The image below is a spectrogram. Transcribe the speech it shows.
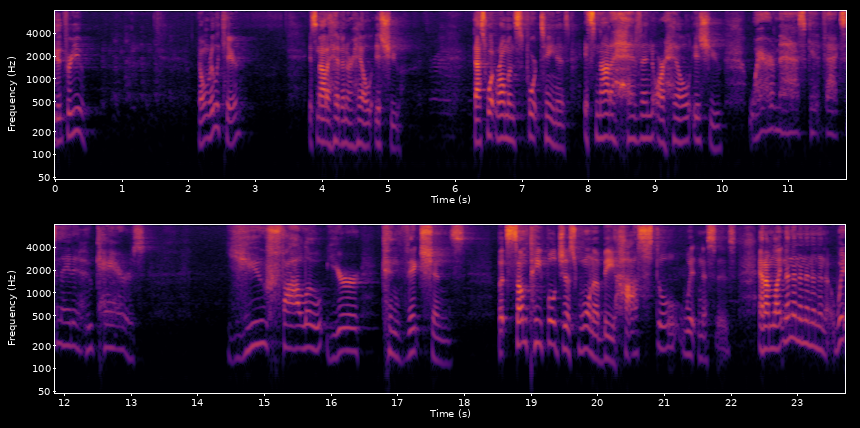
Good for you. Don't really care. It's not a heaven or hell issue. That's what Romans 14 is. It's not a heaven or hell issue. Wear a mask, get vaccinated, who cares? You follow your convictions. But some people just want to be hostile witnesses. And I'm like, no, no, no, no, no, no, no.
